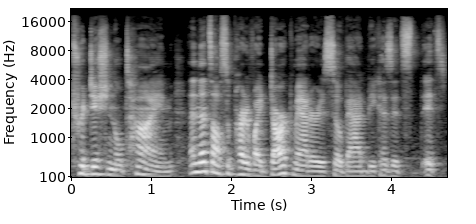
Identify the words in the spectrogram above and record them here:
traditional time. And that's also part of why dark matter is so bad because it's it's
